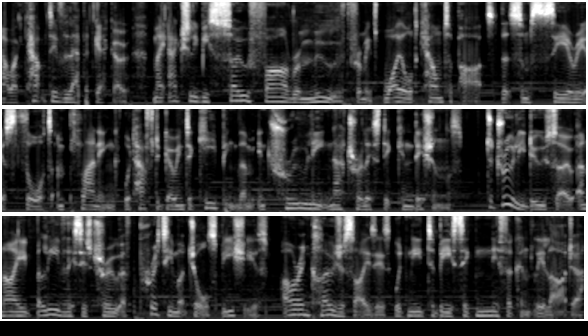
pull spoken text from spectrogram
our captive leopard gecko may actually be so far removed from its wild counterparts that some serious thought and planning would have to go into keeping them in truly naturalistic conditions. To truly do so, and I believe this is true of pretty much all species, our enclosure sizes would need to be significantly larger,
